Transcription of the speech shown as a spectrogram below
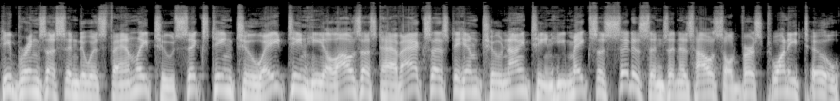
He brings us into his family. 216, 218. He allows us to have access to him. 219. He makes us citizens in his household. Verse 22.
